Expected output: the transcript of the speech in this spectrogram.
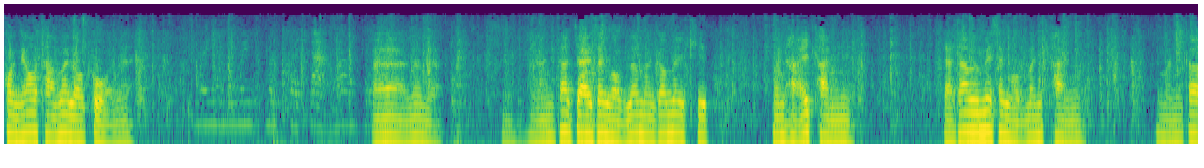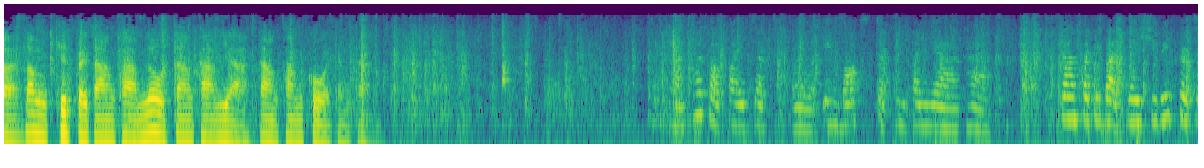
คนที่เขาทำให้เราโกรธไหมไม่ไม่มันแตกต่างมากอ่านั่นแหละงั้นถ้าใจสงบแล้วมันก็ไม่คิด มันหายคันนี่แต่ถ้ามันไม่สงบมันคัน มันก็ต้องคิดไปตามความโลภตามความอยากตามความโกรธต่างๆข้อต่อไปจากอินบ็อกซ์จากคุณปัญญาค่ะ การปฏิบัติในชีวิตประจ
